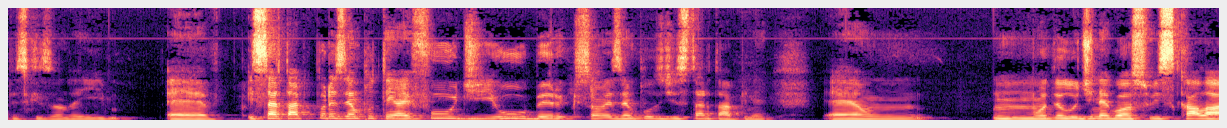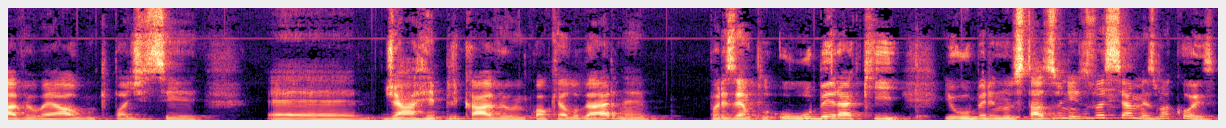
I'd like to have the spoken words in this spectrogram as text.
pesquisando aí. É, startup, por exemplo, tem iFood, Uber, que são exemplos de startup, né? É um, um modelo de negócio escalável, é algo que pode ser é, já replicável em qualquer lugar, né? Por exemplo, o Uber aqui e o Uber nos Estados Unidos vai ser a mesma coisa.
